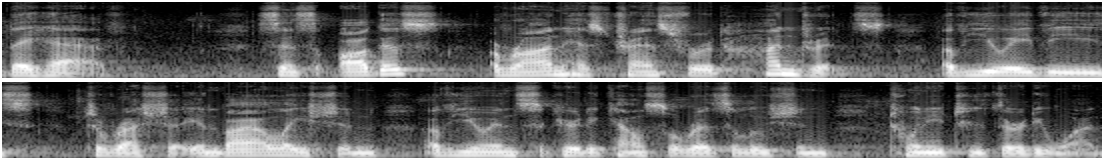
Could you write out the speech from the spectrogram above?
They have. Since August, Iran has transferred hundreds of UAVs to Russia in violation of UN Security Council Resolution 2231.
